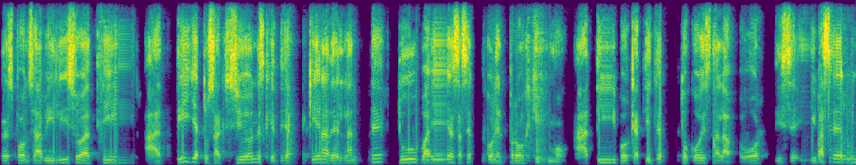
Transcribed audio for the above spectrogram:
responsabilizo a ti, a ti y a tus acciones que de aquí en adelante tú vayas a hacer con el prójimo, a ti, porque a ti te tocó esta labor. Dice, y va a ser un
